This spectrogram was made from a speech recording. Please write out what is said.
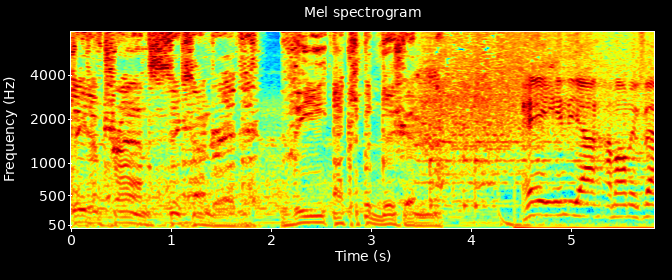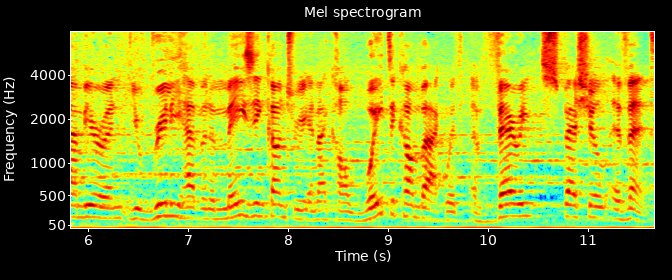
State of Trance 600. The Expedition. Hey India, I'm Armin van Buuren. You really have an amazing country and I can't wait to come back with a very special event.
